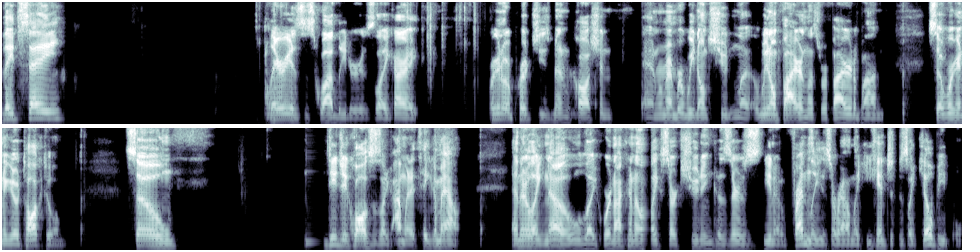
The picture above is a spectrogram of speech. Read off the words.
they'd say Larry, as the squad leader, is like, all right, we're going to approach these men with caution, and remember, we don't shoot unless we don't fire unless we're fired upon. So we're going to go talk to them. So DJ Qualls is like, I'm going to take them out. And they're like, no, like we're not gonna like start shooting because there's you know friendlies around. Like you can't just like kill people.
